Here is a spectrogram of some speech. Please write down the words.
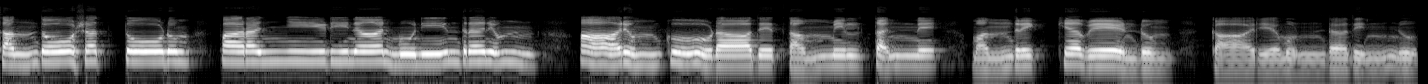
സന്തോഷത്തോടും പറഞ്ഞിടിനാൻ മുനീന്ദ്രനും ആരും കൂടാതെ തമ്മിൽ തന്നെ മന്ത്രിക്ക വേണ്ടും കാര്യമുണ്ടതിന്നു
